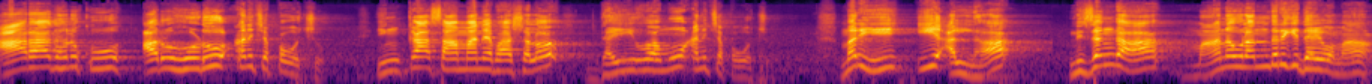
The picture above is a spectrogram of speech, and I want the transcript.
ఆరాధనకు అర్హుడు అని చెప్పవచ్చు. ఇంకా సామాన్య భాషలో దైవము అని చెప్పవచ్చు. మరి ఈ అల్లా నిజంగా మానవులందరికీ దైవమా?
